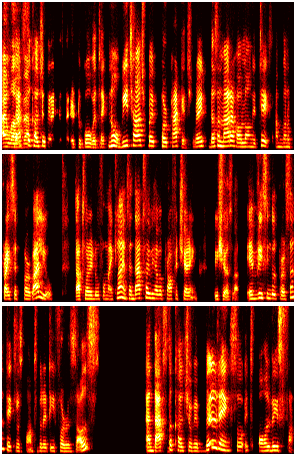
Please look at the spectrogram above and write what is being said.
I love that's that. the culture that I decided to go with. Like, no, we charge by per package, right? Doesn't matter how long it takes. I'm going to price it per value. That's what I do for my clients. And that's why we have a profit sharing ratio as well. Every single person takes responsibility for results. And that's the culture we're building. So it's always fun.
